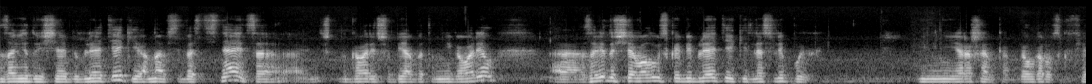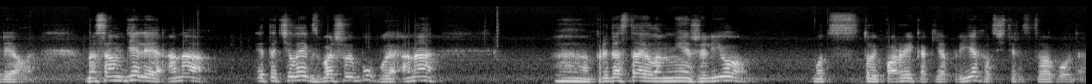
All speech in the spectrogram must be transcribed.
заведующая библиотеки, она всегда стесняется, э, говорит, чтобы я об этом не говорил, Э, заведующая Валуйской библиотеки для слепых имени Ярошенко, Белгородского филиала. На самом деле она, это человек с большой буквы, она э, предоставила мне жилье вот с той поры, как я приехал с 2014 года.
